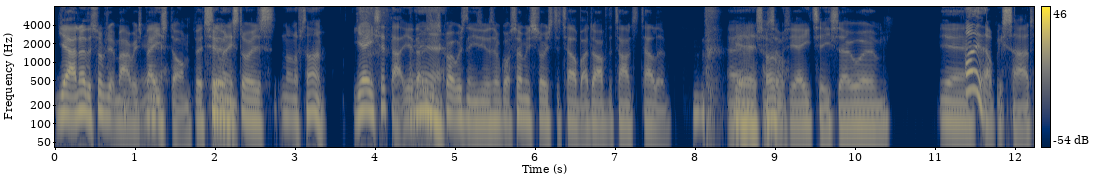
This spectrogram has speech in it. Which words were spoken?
yeah, I know the subject matter it's Yeah. based on, but Too um, many stories, not enough time. Yeah, he said that. Yeah, that was his quote, wasn't it? He goes, "I've got so many stories to tell, but I don't have the time to tell them." Um, Yeah, it's he's obviously eighty, so um, yeah. I think that'd be sad.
